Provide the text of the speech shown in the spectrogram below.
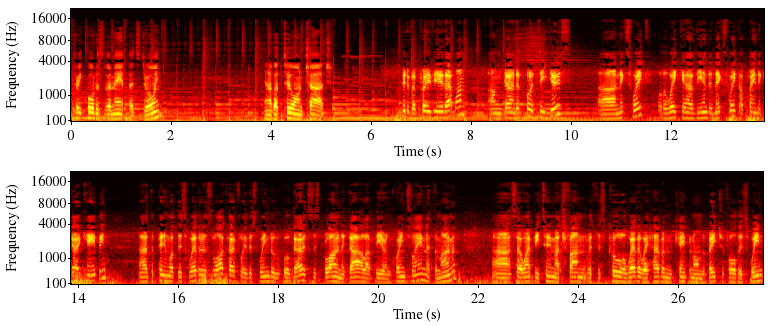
Three quarters of an amp that's drawing. And I've got two on charge. Bit of a preview of that one. I'm going to put it to use uh, next week or the week, uh, the end of next week. I plan to go camping. Uh, depending what this weather is like, hopefully this wind will, will go. It's just blowing a gale up here in Queensland at the moment. Uh, so it won't be too much fun with this cooler weather we're having camping on the beach with all this wind.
